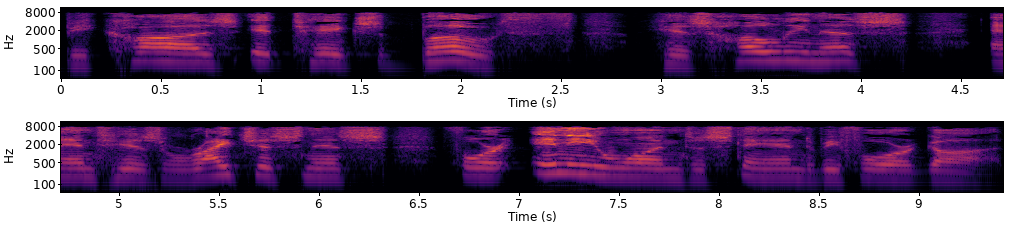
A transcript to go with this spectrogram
Because it takes both His holiness and His righteousness for anyone to stand before God.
